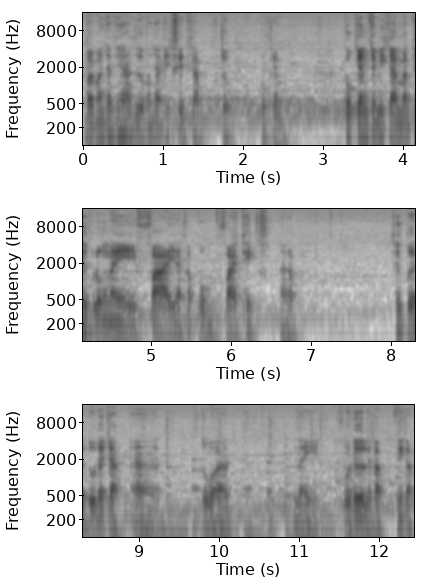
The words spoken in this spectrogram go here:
ไปฟังก์ชันที่ 5 คือฟังก์ชัน exit ครับ จบโปรแกรม โปรแกรมจะมีการบันทึกลงในไฟล์นะครับผม ไฟล์ text นะครับ ซึ่งเปิดดูได้จากาตัวในโฟลเดอร์เลยครับ นี่ครับ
